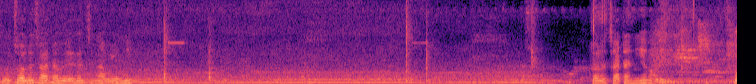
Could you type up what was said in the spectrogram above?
তো চলো চাটা হয়ে গেছে, নামিয়ে নিই চলো চাটা নিয়ে ঘরে যাই। তো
